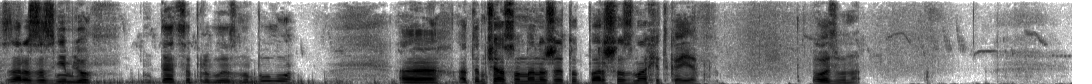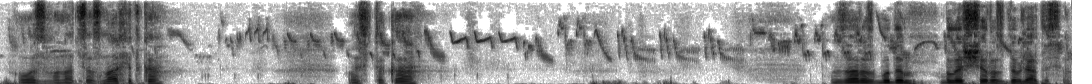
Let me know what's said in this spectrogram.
Зараз зазнімлю, де це приблизно було. А, а тим часом у мене вже тут перша знахідка є. Ось вона. Ось вона ця знахідка. Ось така. Зараз будемо ближче роздивлятися.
